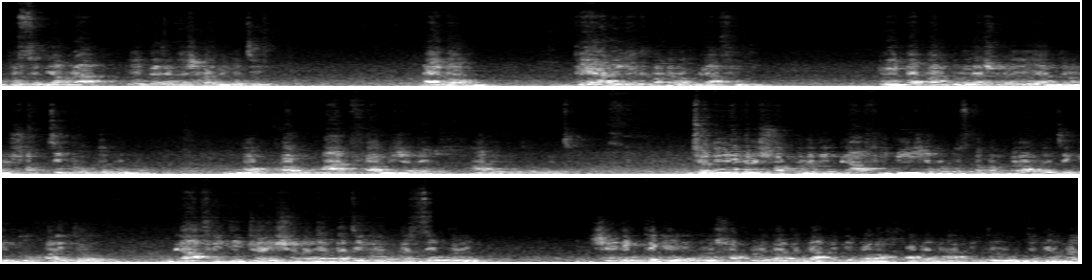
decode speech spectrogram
উপস্থিতি আমরা এই প্রেজেন্টেশনে দেখেছি, এবং দেয়াল লিখন এবং গ্রাফিতি এই ব্যাপারগুলো আসলে এই আন্দোলনের সবচেয়ে গুরুত্বপূর্ণ মক্ষম আর্ট ফর্ম হিসাবে আবির্ভূত হয়েছে। যদিও এখানে সবগুলোকে গ্রাফিতি হিসেবে উপস্থাপন করা হয়েছে, কিন্তু হয়তো গ্রাফিতি ট্র্যাডিশনালি আমরা যেভাবে পারসিভ করি সেদিক থেকে এগুলো সবগুলোকে হয়তো গ্রাফিতি বলা হবে না। কিন্তু যদি আমরা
